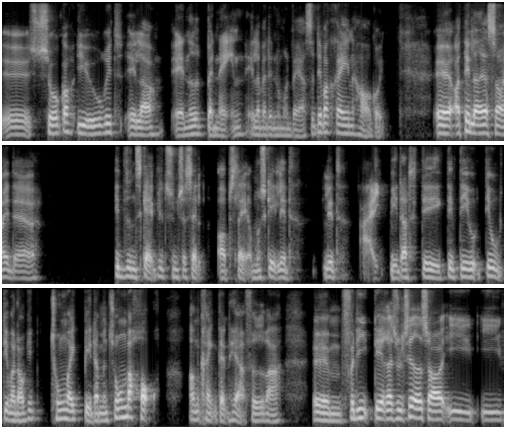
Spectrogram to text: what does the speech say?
øh, sukker i øvrigt, eller andet banan, eller hvad det nu måtte være. Så det var ren havregryn. Øh, og det lavede jeg så et, øh, et videnskabeligt, synes jeg selv, opslag, og måske lidt, lidt ej, bittert. Det, det, det, det, jo- det var nok ikke, tonen var ikke bitter, men tonen var hård omkring den her fødevare. Øhm, fordi det resulterede så i, i,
